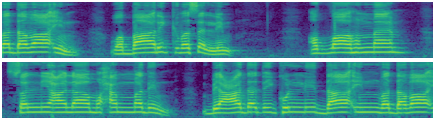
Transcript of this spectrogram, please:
ودواء وبارك وسلم اللهم صل على محمد بعدد كل داء ودواء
